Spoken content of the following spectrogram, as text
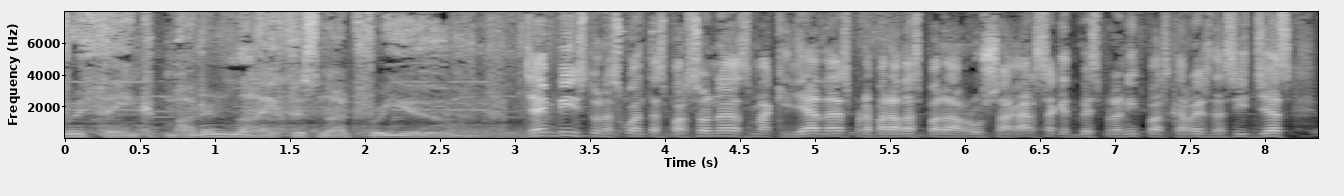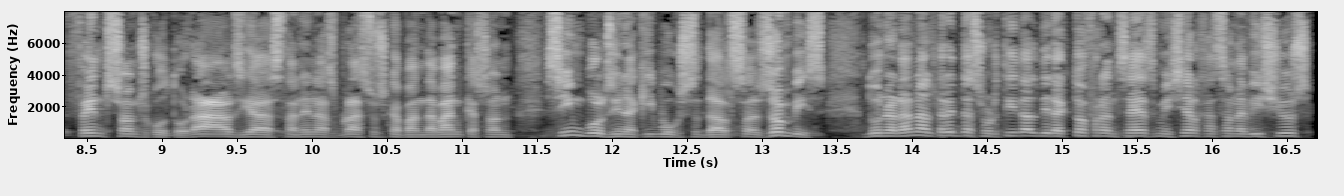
Ever think modern life is not for you? Ja hem vist unes quantes persones maquillades, preparades per arrossegar-se aquest vespre nit pels carrers de Sitges, fent sons guturals i estenent els braços cap endavant, que són símbols inequívocs dels zombis. Donaran el tret de sortida al director francès Michel Hassanavicius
